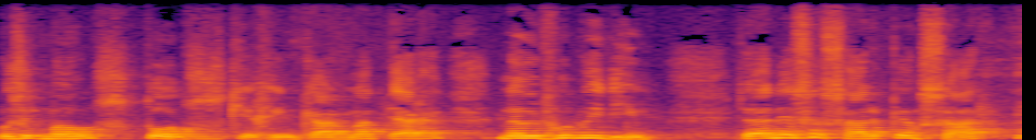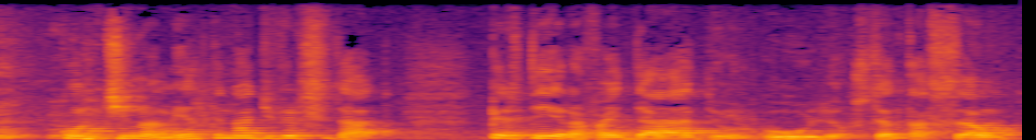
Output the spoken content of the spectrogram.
os irmãos, todos os que reencarnam na Terra, não evoluiriam. Então é necessário pensar continuamente na diversidade perder a vaidade, o orgulho, a ostentação,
